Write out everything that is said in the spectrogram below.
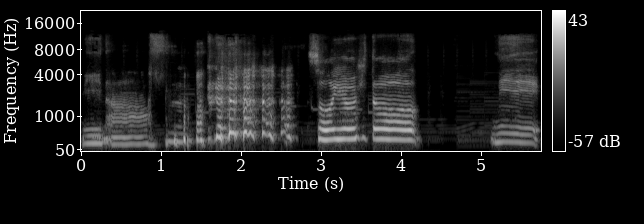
いいなーうん そういう人に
